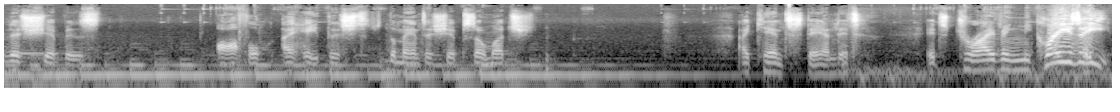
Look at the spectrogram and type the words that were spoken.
This ship is awful. I hate this the Mantis ship so much. I can't stand it. It's driving me crazy!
